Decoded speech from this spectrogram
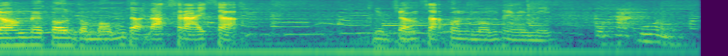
ចង់នៅកូនកំមុំតដោះស្រាយសាក់ខ្ញុំចង់សាក់កូនកំមុំថ្ងៃនេះ54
